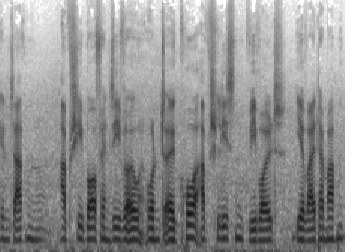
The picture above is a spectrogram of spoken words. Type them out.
in Sachen Abschiebeoffensive und äh, Co. abschließend. Wie wollt ihr weitermachen?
